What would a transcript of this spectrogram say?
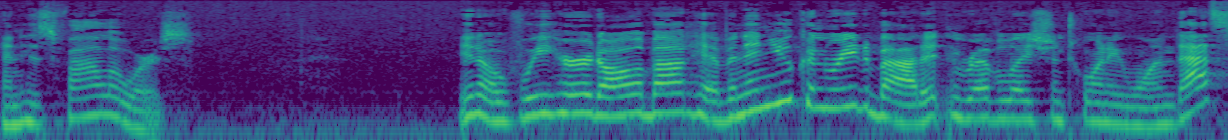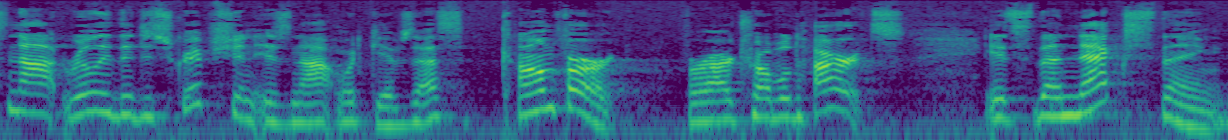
and his followers. You know, if we heard all about heaven, and you can read about it in Revelation 21, that's not really the description, is not what gives us comfort for our troubled hearts. It's the next thing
